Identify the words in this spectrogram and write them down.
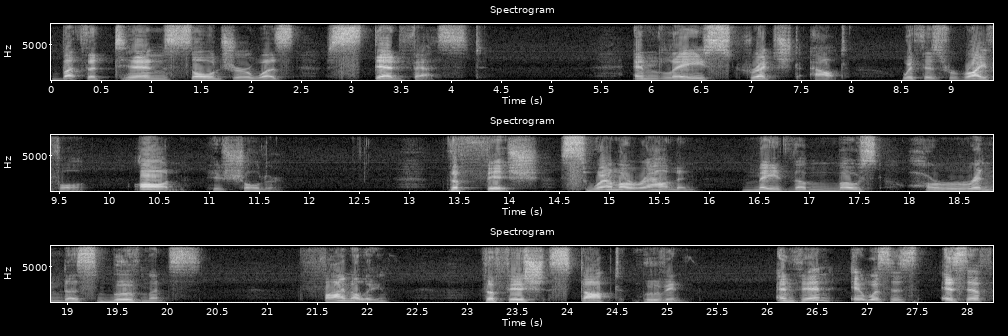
But the tin soldier was steadfast and lay stretched out with his rifle on his shoulder. The fish swam around and made the most horrendous movements. Finally, the fish stopped moving and then it was as, as if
